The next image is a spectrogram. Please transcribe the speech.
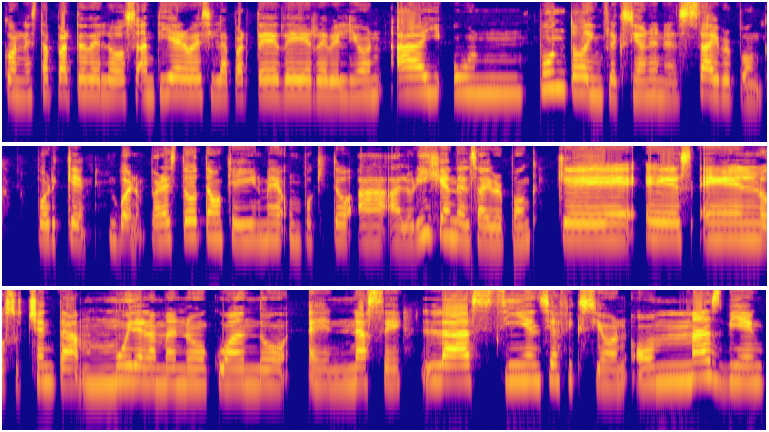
con esta parte de los antihéroes y la parte de rebelión, hay un punto de inflexión en el cyberpunk. ¿Por qué? Bueno, para esto tengo que irme un poquito al origen del cyberpunk, que es en los 80, muy de la mano cuando eh, nace la ciencia ficción, o más bien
